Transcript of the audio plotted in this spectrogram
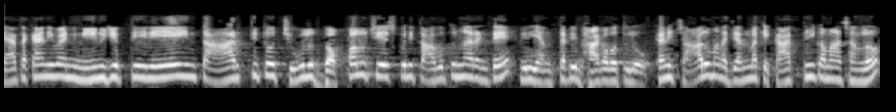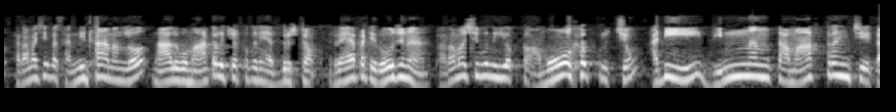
చేతకాని వాడిని నేను చెప్తేనే ఇంత ఆర్తితో చెవులు దొప్పలు చేసుకుని తాగుతున్నారంటే మీరు ఎంతటి భాగవతులో. కానీ చాలు మన జన్మకి కార్తీక మాసంలో పరమశివ సన్నిధానంలో నాలుగు మాటలు చెప్పుకునే అదృష్టం. రేపటి రోజున పరమశివుని యొక్క అమోఘ కృత్యం అది విన్నంత మాత్రం చేత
